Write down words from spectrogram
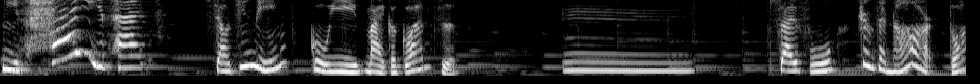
你猜一猜。小精灵故意卖个关子。嗯，赛弗正在挠耳朵，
